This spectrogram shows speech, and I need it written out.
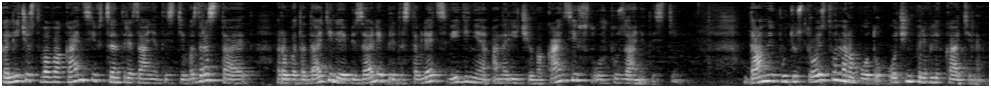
Количество вакансий в центре занятости возрастает. Работодатели обязали предоставлять сведения о наличии вакансий в службу занятости. Данный путь устройства на работу очень привлекателен.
